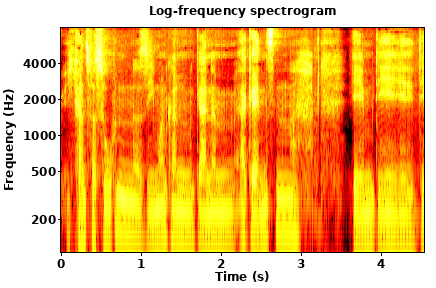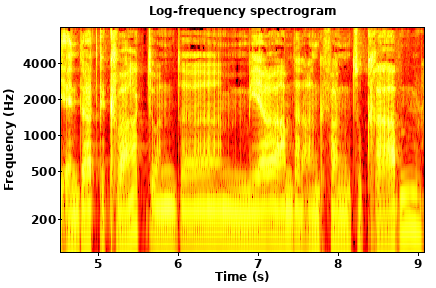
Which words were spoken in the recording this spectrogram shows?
Ich kann es versuchen. Simon kann gerne ergänzen. Eben die, die Ente hat gequakt und äh, mehrere haben dann angefangen zu graben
